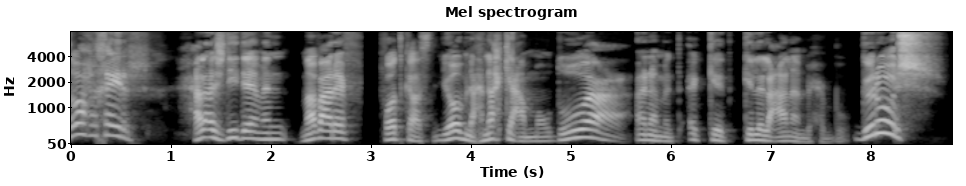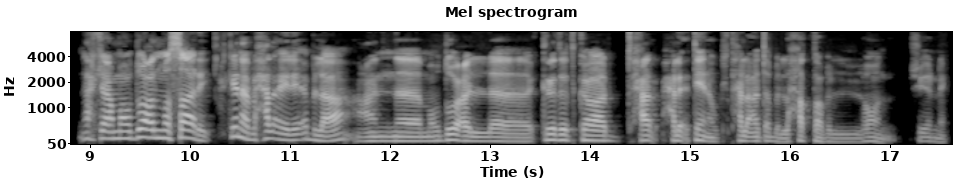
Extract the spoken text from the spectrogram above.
صباح الخير. حلقة جديدة من ما بعرف بودكاست. اليوم رح نحكي عن موضوع أنا متأكد كل العالم بيحبوه قروش! نحكي عن موضوع المصاري. حكينا بالحلقة اللي قبلها عن موضوع ال credit card حلقتين أو ثلاث حلقات قبل لحطها بالهون شيرني.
